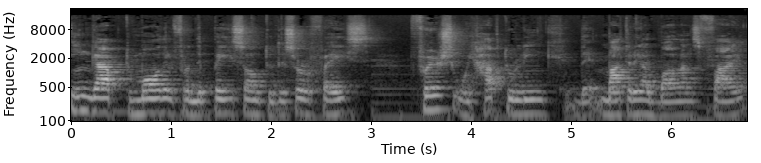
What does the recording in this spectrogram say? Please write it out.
In GAP to model from the zone to the surface, first we have to link the material balance file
